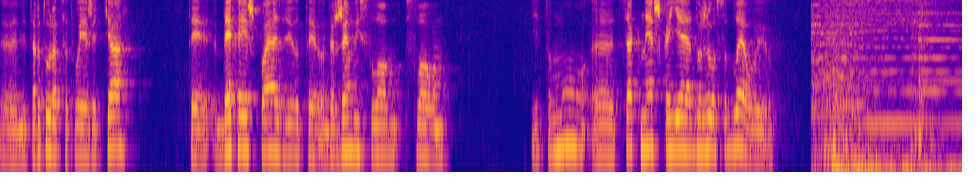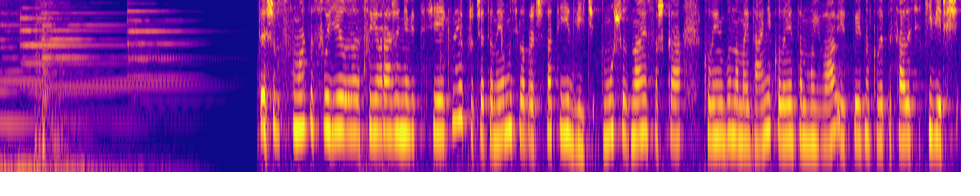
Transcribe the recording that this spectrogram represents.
е, література це твоє життя, ти дихаєш поезію, ти одержимий словом. І тому е, ця книжка є дуже особливою. Те, щоб сформувати своє, своє враження від цієї книги прочитаної, я мусила прочитати її двічі, тому що знаю Сашка, коли він був на Майдані, коли він там воював, і відповідно, коли писалися ті вірші.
